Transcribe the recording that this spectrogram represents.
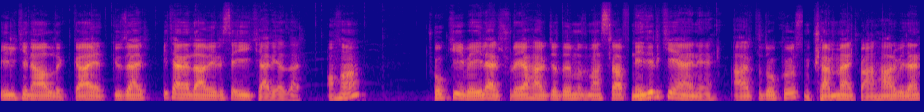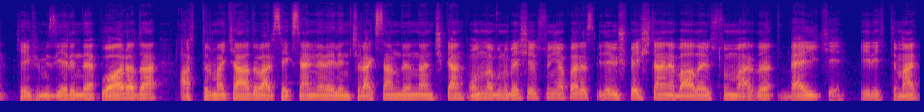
İlkini aldık. Gayet güzel. Bir tane daha verirse iyi kar yazar. Aha. Çok iyi beyler. Şuraya harcadığımız masraf nedir ki yani? Artı 9. Mükemmel. Şu an harbiden keyfimiz yerinde. Bu arada arttırma kağıdı var. 80 levelin çırak sandığından çıkan. Onunla bunu 5 efsun yaparız. Bir de 3-5 tane bağlı efsun vardı. Belki bir ihtimal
